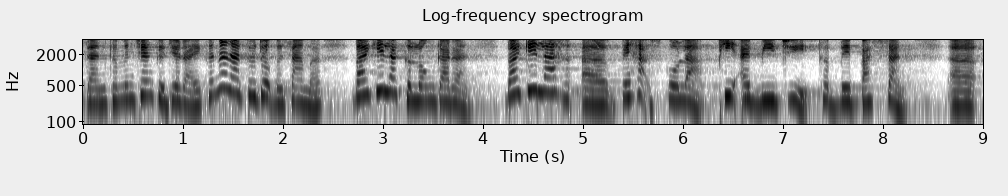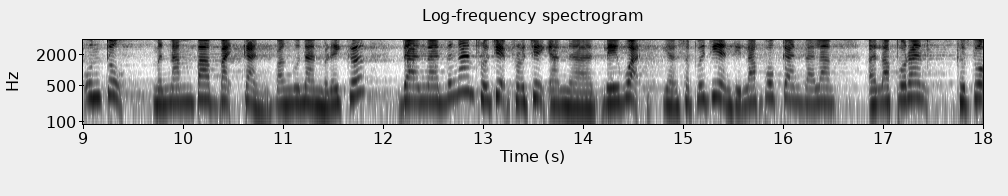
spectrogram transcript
dan Kementerian Kerja Raya kena nak duduk bersama, bagilah kelonggaran, bagilah uh, pihak sekolah PIBG kebebasan uh, untuk menambah baikkan bangunan mereka dan uh, dengan projek-projek yang uh, lewat yang seperti yang dilaporkan dalam uh, laporan Ketua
